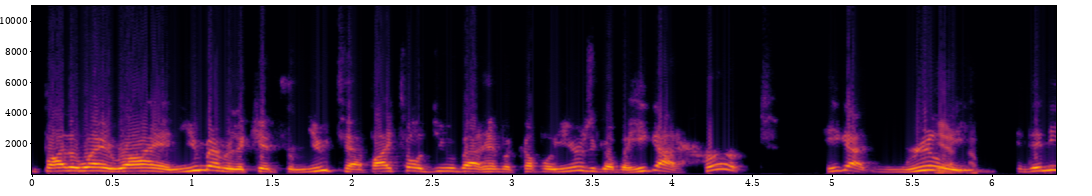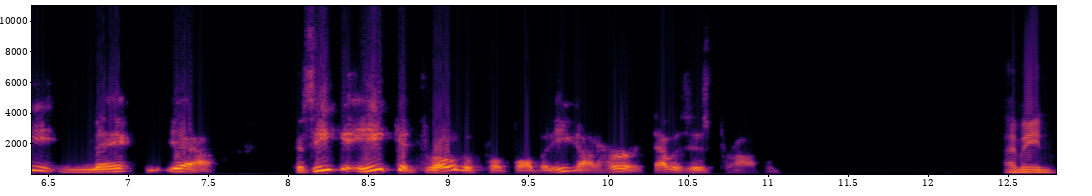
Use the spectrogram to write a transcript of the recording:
By the way, Ryan, you remember the kid from UTEP? I told you about him a couple years ago, but he got hurt. He got really yeah. didn't he? May, yeah, because he he could throw the football, but he got hurt. That was his problem. I mean,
